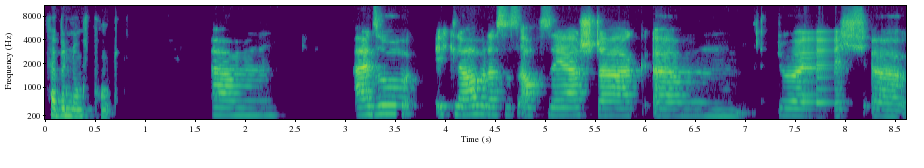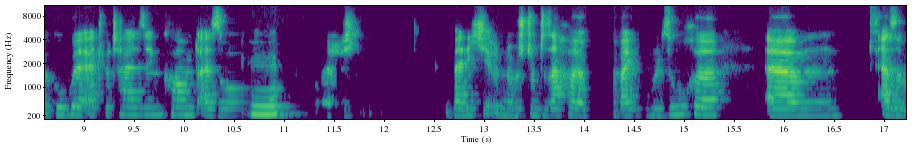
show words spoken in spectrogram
Verbindungspunkt? Ähm, also ich glaube, dass es auch sehr stark ähm, durch äh, Google Advertising kommt. Also mhm. durch, wenn ich eine bestimmte Sache bei Google suche, ähm, also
